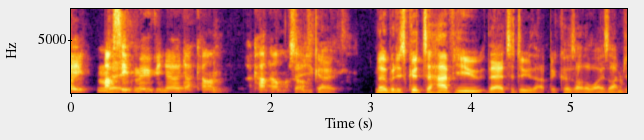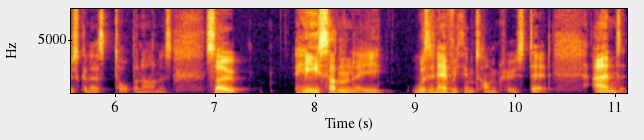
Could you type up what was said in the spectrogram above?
right, massive there, movie nerd. I can't, I can't help myself. There you go. No, but it's good to have you there to do that because otherwise I'm just going to talk bananas. So he suddenly was in everything Tom Cruise did, and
